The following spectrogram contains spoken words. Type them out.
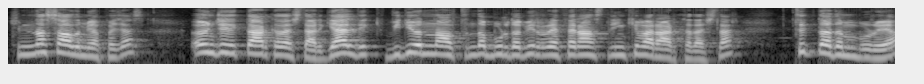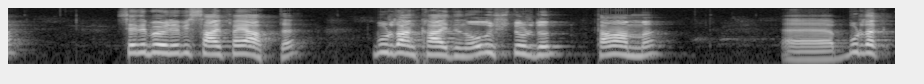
Şimdi nasıl alım yapacağız? Öncelikle arkadaşlar geldik. Videonun altında burada bir referans linki var arkadaşlar. Tıkladım buraya. Seni böyle bir sayfaya attı. Buradan kaydını oluşturdun. Tamam mı? Ee, burada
